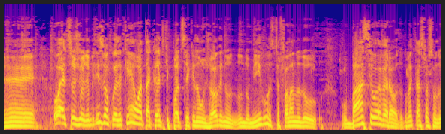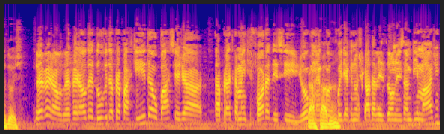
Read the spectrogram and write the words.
É, Ô Edson Júnior, me diz uma coisa, quem é o atacante que pode ser que não jogue no, no domingo? Você está falando do o Bárcia ou o Everaldo? Como é que tá a situação dos dois? Do Everaldo. O Everaldo é dúvida para a partida, o Bárcia já está praticamente fora desse jogo, Descartado, né? né? Foi diagnosticada a lesão no exame de imagem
